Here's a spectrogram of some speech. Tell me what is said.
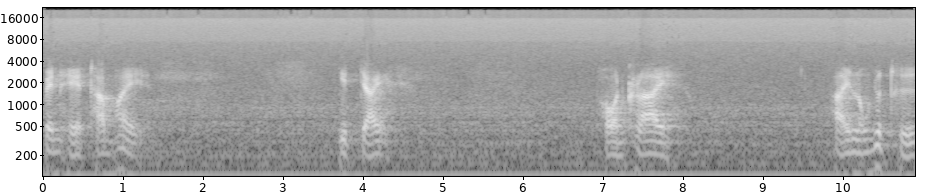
เป็นเหตุทำให้ จิตใจผ่อนคลาย หายหลงยึดถือ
